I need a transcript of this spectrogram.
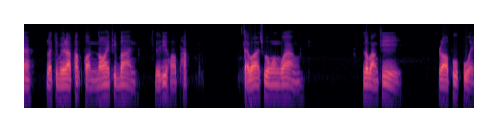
นะเราจะมีเวลาพักผ่อนน้อยที่บ้านหรือที่หอพัก แต่ว่าช่วงว่างๆ ระหว่างที่รอผู้ป่วย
